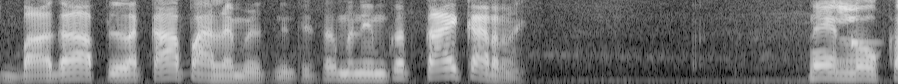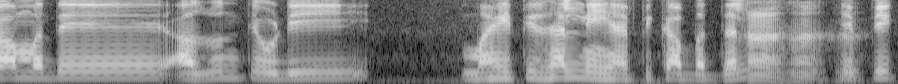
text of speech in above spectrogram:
बागा आपल्याला का पाहायला मिळत नाही? त्याचं नेमकं काय कारण आहे? नाही लोकांमध्ये अजून तेवढी माहिती झाली नाही ह्या पिकाबद्दल. हां हां हे. पीक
